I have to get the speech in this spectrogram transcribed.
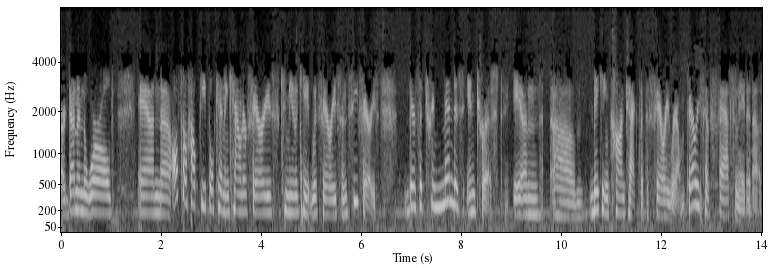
are done in the world, and uh, also how people can encounter fairies, communicate with fairies, and see fairies. There's a tremendous interest in um, making contact with the fairy realm. Fairies have fascinated us.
